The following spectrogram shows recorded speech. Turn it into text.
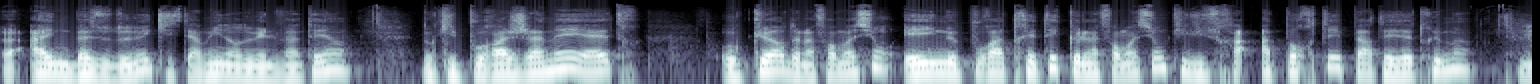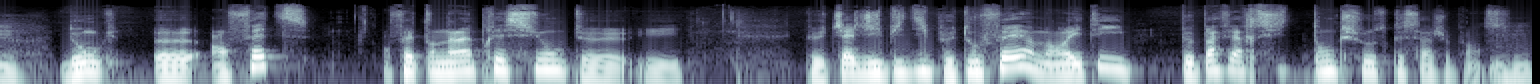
a une base de données qui se termine en 2021, donc il pourra jamais être au cœur de l'information et il ne pourra traiter que l'information qui lui sera apportée par des êtres humains. Hmm. Donc, en fait, en fait, on a l'impression que que ChatGPT peut tout faire, mais en réalité, il peut pas faire si tant de choses que ça, je pense. Mm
